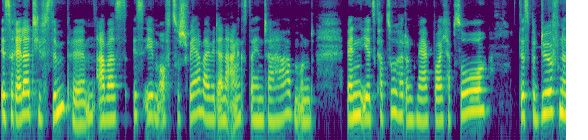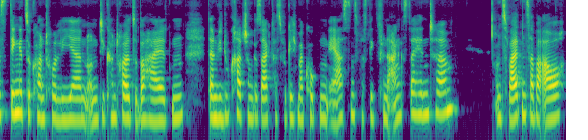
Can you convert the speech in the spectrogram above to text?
ist relativ simpel, aber es ist eben oft so schwer, weil wir da eine Angst dahinter haben. Und wenn ihr jetzt gerade zuhört und merkt, boah, ich habe so das Bedürfnis, Dinge zu kontrollieren und die Kontrolle zu behalten, dann, wie du gerade schon gesagt hast, wirklich mal gucken, erstens, was liegt für eine Angst dahinter? Und zweitens aber auch,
